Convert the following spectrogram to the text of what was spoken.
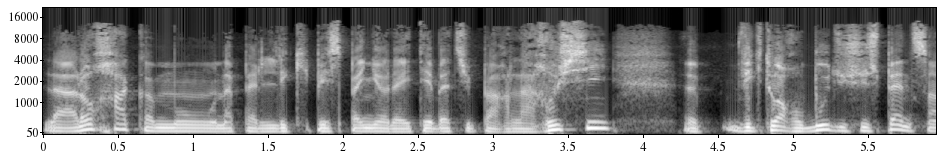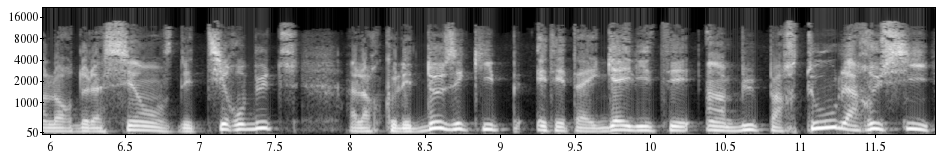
La Roja, comme on appelle l'équipe espagnole, a été battue par la Russie. Euh, victoire au bout du suspense hein, lors de la séance des tirs au but, alors que les deux équipes étaient à égalité, un but partout. La Russie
